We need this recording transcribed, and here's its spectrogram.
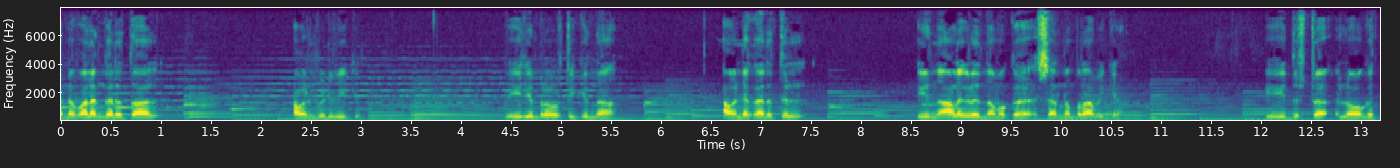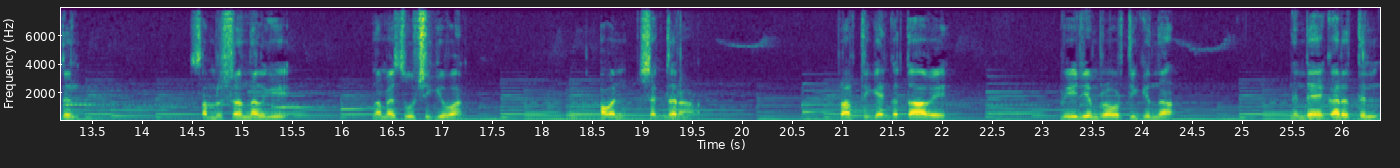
തന്റെ വലം കരുത്താൽ അവൻ വിടുവിക്കും. വീര്യം പ്രവർത്തിക്കുന്ന അവന്റെ കരത്തിൽ ഈ നാളുകളിൽ നമുക്ക് ശരണം പ്രാപിക്കാം. ഈ ദുഷ്ട ലോകത്തിൽ സംരക്ഷണം നൽകി നമ്മെ സൂക്ഷിക്കുവാൻ അവൻ ശക്തനാണ്. പ്രാർത്ഥിക്കാൻ കർത്താവെ വീര്യം പ്രവർത്തിക്കുന്ന നിന്റെ കരത്തിൽ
